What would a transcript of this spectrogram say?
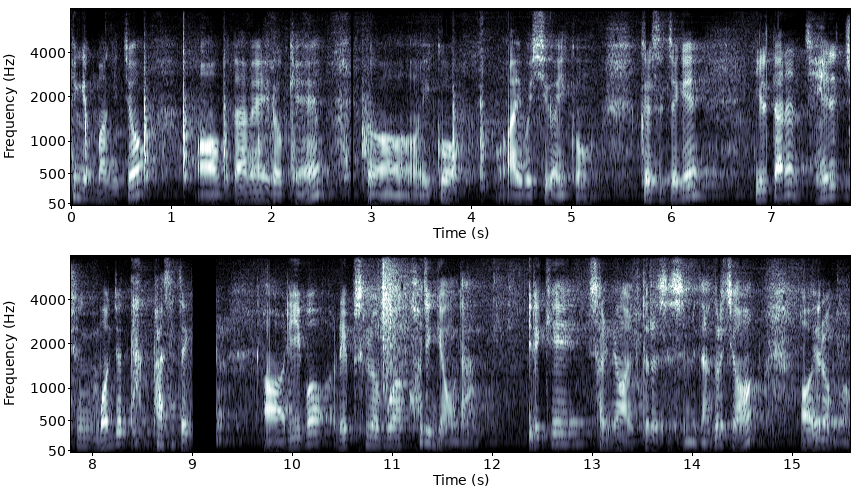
횡격막 있죠. 어, 그 다음에 이렇게 어, 있고 IVC가 있고 그랬을 적에 일단은 제일 중 먼저 딱 봤을 적에 어, 리버 립슬러브가 커진 경우다. 이렇게 설명을 들었었습니다. 그렇죠? 어, 이런 거.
